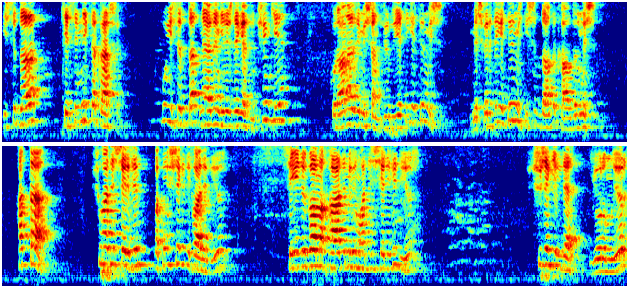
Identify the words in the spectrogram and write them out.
İstibdada kesinlikle karşı. Bu istibdat nereden gelirse gelsin. Çünkü Kur'an-ı Azimüşşan hürriyeti getirmiş, meşvereti getirmiş, istibdadı kaldırmış. Hatta şu hadis-i şerifim bakın şu şekilde ifade ediyor. Seyyidül gâme hâdimihum hadis-i şerifi diyor. Şu şekilde yorumluyor.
